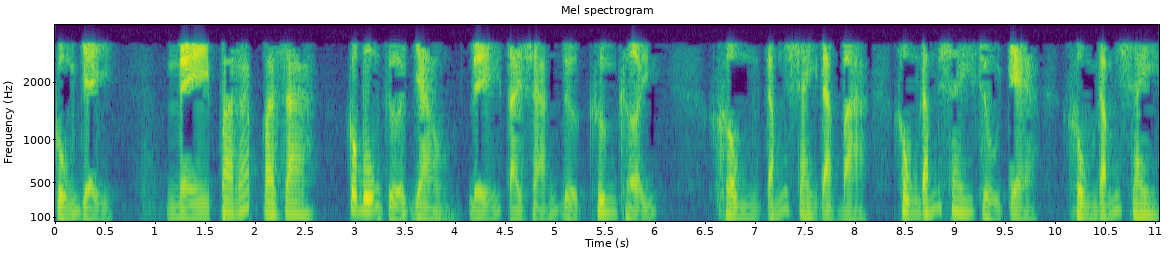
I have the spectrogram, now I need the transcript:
Cũng vậy, này Parapaza có bốn cửa vào để tài sản được hưng khởi, không đắm say đàn bà, không đắm say rượu chè, không đắm say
